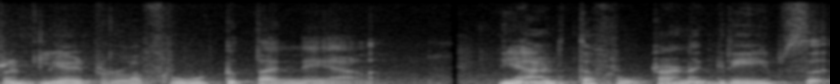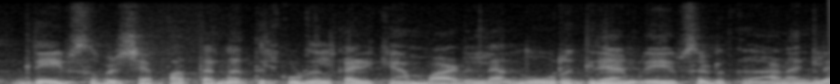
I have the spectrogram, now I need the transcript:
ഫ്രണ്ട്ലി ആയിട്ടുള്ള ഫ്രൂട്ട് തന്നെയാണ്. ഇനി അടുത്ത ഫ്രൂട്ടാണ് ഗ്രേപ്സ്. ഗ്രേപ്സ് പക്ഷേ പത്തെണ്ണത്തിൽ കൂടുതൽ കഴിക്കാൻ പാടില്ല. നൂറ് ഗ്രാം ഗ്രേപ്സ് എടുക്കുകയാണെങ്കിൽ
